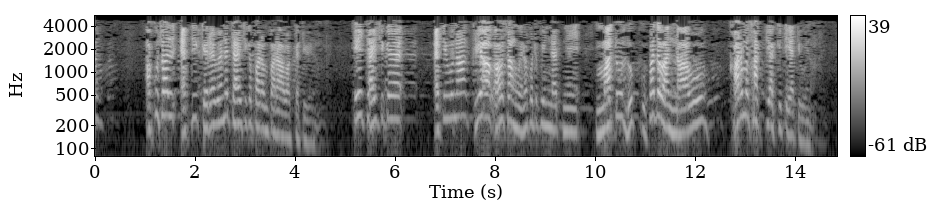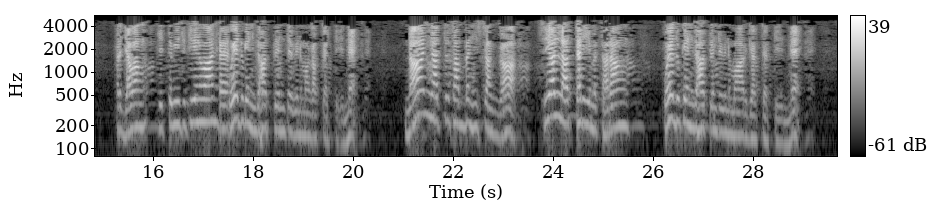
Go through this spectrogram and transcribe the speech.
අකුසල් ඇති කරවන චෛතසික પરම්පරාවක් ඇති වෙනවා. ඒ චෛතසික ඇති වුණා ක්‍රියාව අවසන් වෙනකොට පින්නත්නේ මතු දුක් උපදවන්නා වූ කර්ම ශක්තියක් හිතේ ඇති වුණා. අර ජවන් චිත්ත වීති තියෙනවානේ. ඔය දුකෙන් නිදහස් වෙන්න වෙන මඟක් ඇත්තේ නැහැ. නාඤ්ඤත්‍ර සම්බ නිස්සංගා සියල්ල අත්හැරීම තරම් ඔය දුකෙන් නිදහස් වෙන්න වෙන මාර්ගයක් ඇත්තේ නැහැ.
